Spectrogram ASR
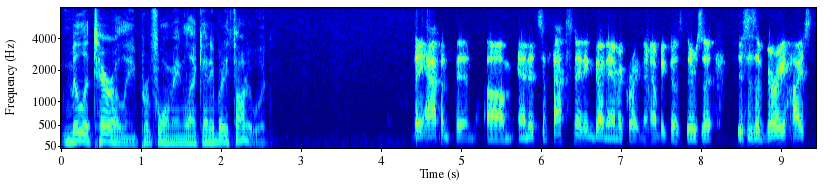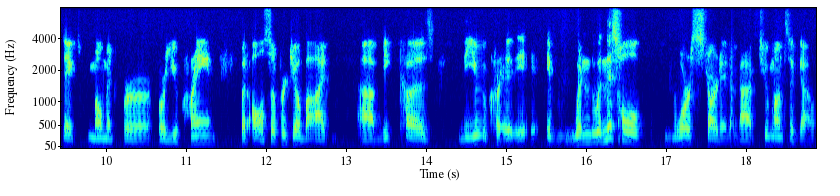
militarily performing like anybody thought it would. They haven't been, um, and it's a fascinating dynamic right now because there's a this is a very high stakes moment for for Ukraine, but also for Joe Biden uh, because the Ukraine when when this whole war started about two months ago,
